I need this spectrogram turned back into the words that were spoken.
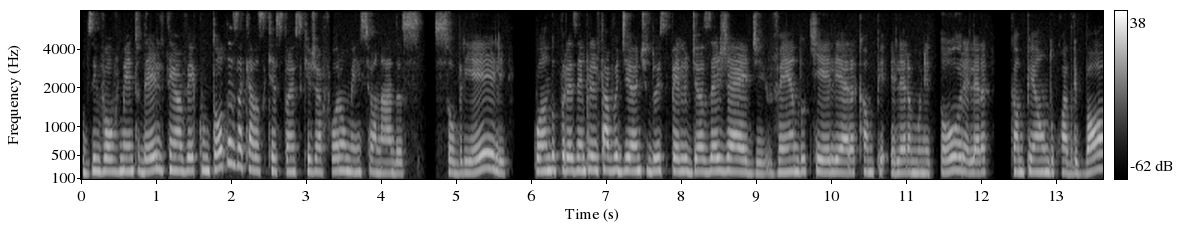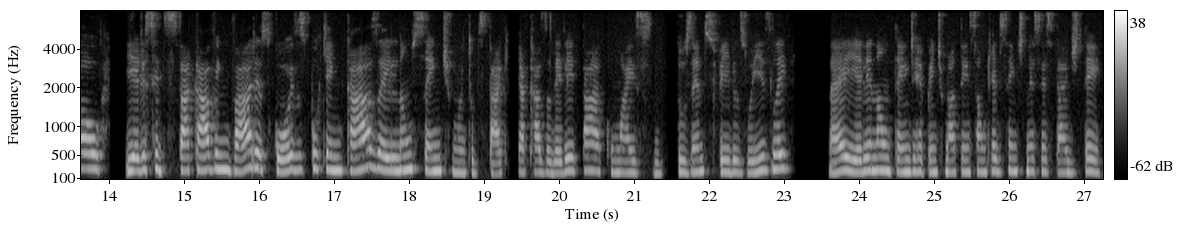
o desenvolvimento dele tem a ver com todas aquelas questões que já foram mencionadas sobre ele, quando, por exemplo, ele estava diante do espelho de Azeged, vendo que ele era, campe... ele era monitor, ele era campeão do quadribol, e ele se destacava em várias coisas, porque em casa ele não sente muito destaque, porque a casa dele tá com mais 200 filhos Weasley, né? E ele não tem de repente uma atenção que ele sente necessidade de ter,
